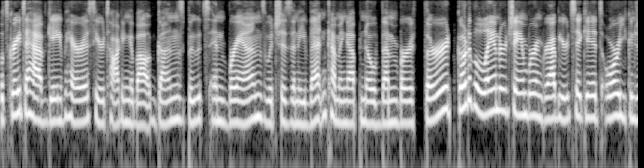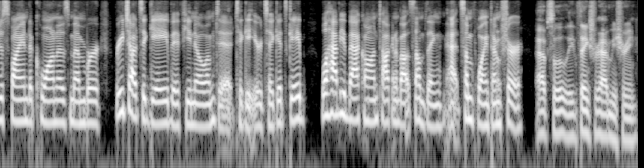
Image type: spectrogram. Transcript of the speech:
It's great to have Gabe Harris here talking about Guns, Boots, and Brands, which is an event coming up November 3rd. Go to the Lander Chamber and grab your tickets, or you can just find a Kiwanis member. Reach out to Gabe if you know him to, to get your tickets. Gabe, we'll have you back on talking about something at some point, I'm sure. Absolutely. Thanks for having me, Shireen.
